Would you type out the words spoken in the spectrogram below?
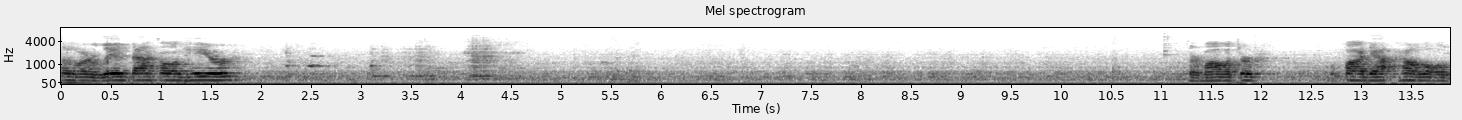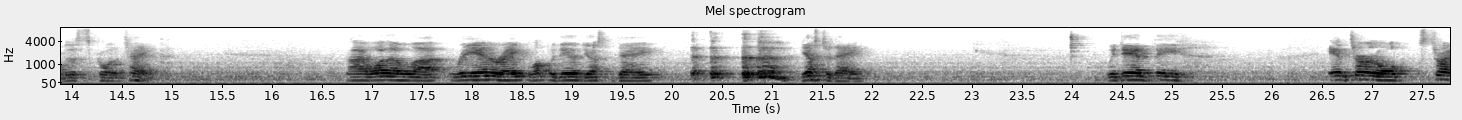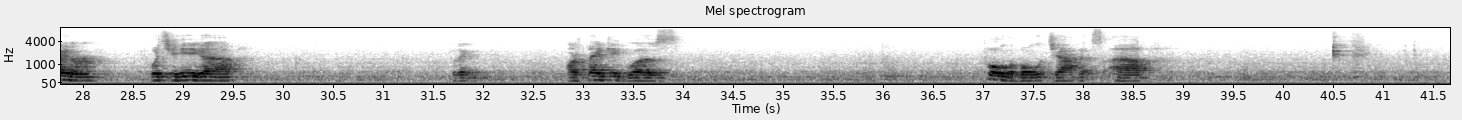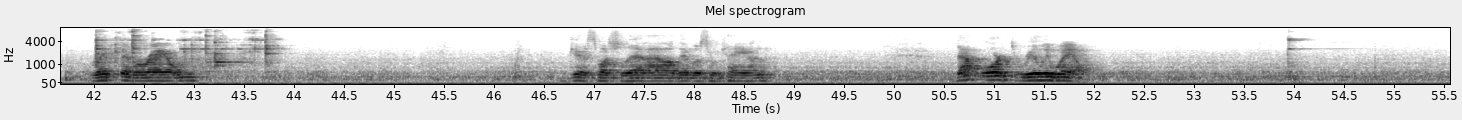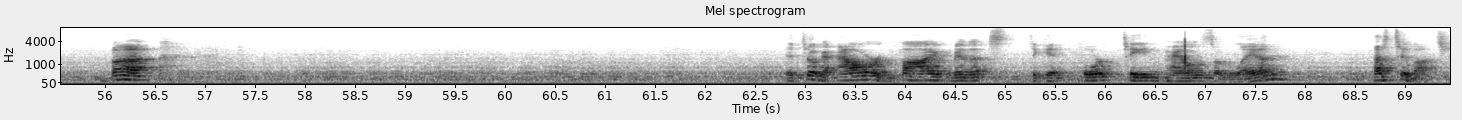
Put our lid back on here. Thermometer. We'll find out how long this is going to take. I want to uh, reiterate what we did yesterday. yesterday. We did the internal strainer, which you heat up. Our thinking was pull the bullet jackets up, rake them around, get as much lead out of them as we can. That worked really well. But it took an hour and five minutes to get 14 pounds of lead. That's too much.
